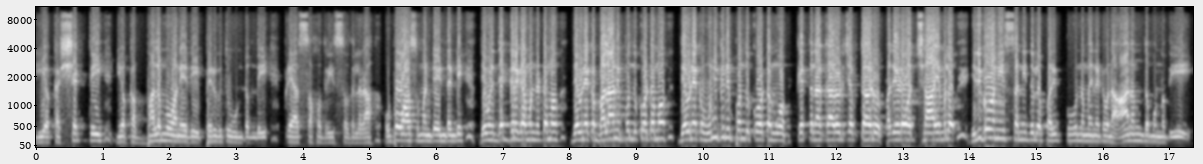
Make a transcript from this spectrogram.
నీ యొక్క శక్తి నీ యొక్క బలము అనేది పెరుగుతూ ఉంటుంది. ప్రియ సహోదరి సోదరులరా ఉపవాసం అంటే ఏంటండి? దేవుని దగ్గరగా ఉండటము దేవుని యొక్క బలాన్ని పొందుకోవటము దేవుని యొక్క ఉనికిని పొందుకోవటము కీర్తనకారుడు చెప్తాడు పదిహేడవ అధ్యాయంలో ఇదిగో నీ సన్నిధిలో పరిపూర్ణమైనటువంటి ఆనందం ఉన్నది.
